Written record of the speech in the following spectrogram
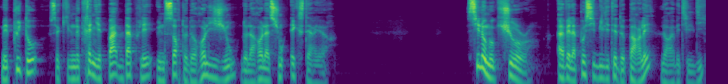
mais plutôt ce qu'il ne craignait pas d'appeler une sorte de religion de la relation extérieure. Si le mot cure avait la possibilité de parler, leur avait-il dit,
